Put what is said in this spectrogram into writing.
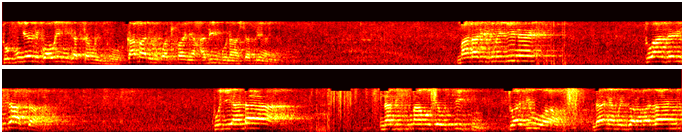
Tufungeni kwa wingi katika mwezi huu kama alivyokuwa akifanya Habibu na Shafii. Maandalizi mengine tuanzeni sasa kujiandaa na visimamo vya usiku. Twajua ndani ya mwezi wa Ramadhani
